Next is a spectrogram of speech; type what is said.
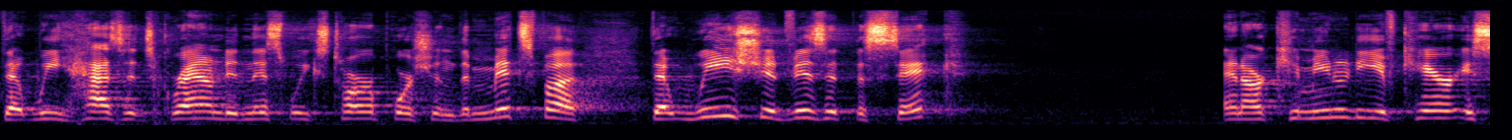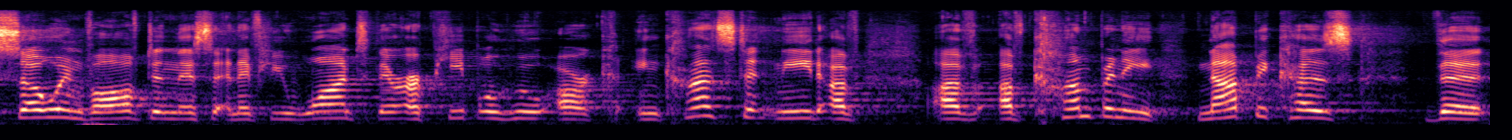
that we has its ground in this week's Torah portion. The mitzvah that we should visit the sick. And our community of care is so involved in this. And if you want, there are people who are in constant need of, of, of company, not because, the,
